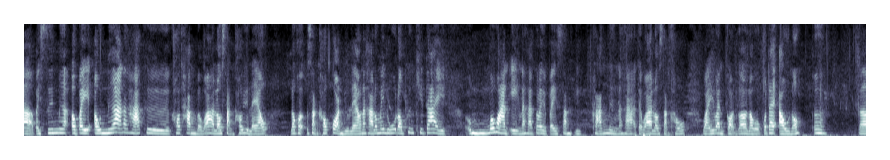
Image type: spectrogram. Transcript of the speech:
อ่าไปซื้อเนื้อเอาไปเอาเนื้อนะคะ คือเขาทำแบบว่าเราสั่งเขาอยู่แล้ว เราก็สั่งเขาก่อนอยู่แล้วนะคะ เราไม่รู้เราเพิ่งคิดได้อืม เมื่อวานเองนะคะ ก็เลยไปสั่งอีกครั้งหนึ่งนะคะ แต่ว่าเราสั่งเขาไว้วันก่อนก็เราก็ได้เอาเนาะเออ ก็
